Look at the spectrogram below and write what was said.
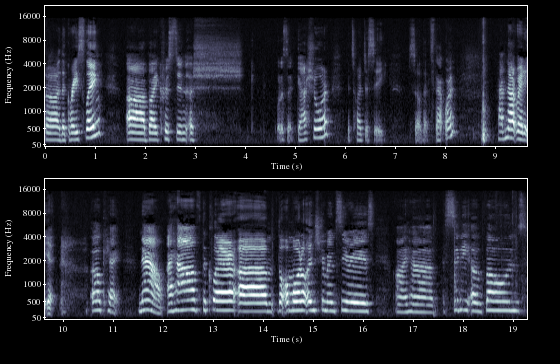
uh, The Graceling uh, by Kristin Ash- what is it, Gashore? It's hard to see. So that's that one. Have not read it yet. Okay. Now, I have the Clare, um, the Immortal Instrument series. I have City of Bones.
